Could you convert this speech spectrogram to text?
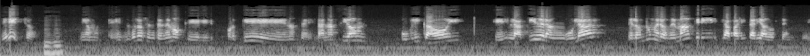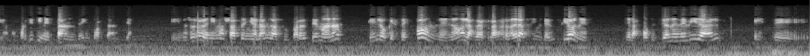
derechos. Digamos, eh, nosotros entendemos que por qué, no sé, la nación publica hoy que es la piedra angular de los números de Macri, la paritaria docente, digamos. ¿Por qué tiene tanta importancia? Eh, nosotros venimos ya señalando hace un par de semanas qué es lo que se esconde, ¿no? Las, las verdaderas intenciones de las posiciones de Vidal, este,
